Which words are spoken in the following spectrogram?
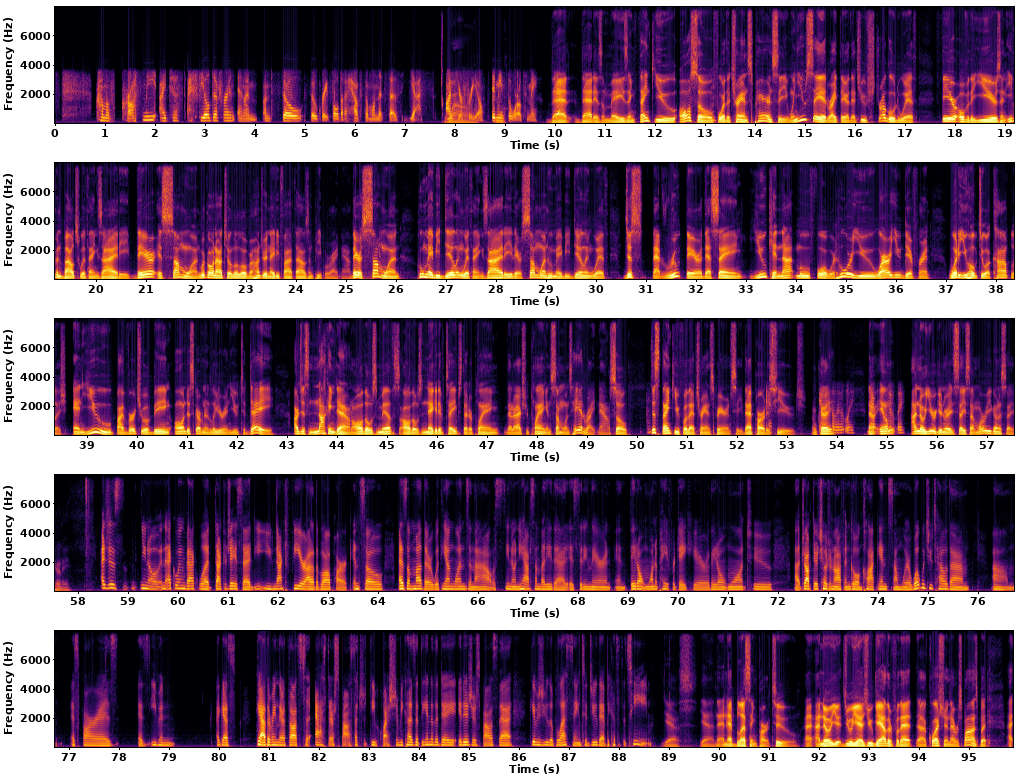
come across me, I just I feel different, and I'm I'm so so grateful that I have someone that says yes. I'm wow. here for you. It means the world to me. That yeah. that is amazing. Thank you also mm-hmm. for the transparency. When you said right there that you've struggled with fear over the years and even bouts with anxiety, there is someone, we're going out to a little over 185,000 people right now. There is someone who may be dealing with anxiety. There's someone who may be dealing with just that root there that's saying you cannot move forward. Who are you? Why are you different? What do you hope to accomplish? And you, by virtue of being on Discovering the Leader in You today, are just knocking down all those myths, all those negative tapes that are playing that are actually playing in someone's head right now. So mm-hmm. just thank you for that transparency. That part is huge. Okay. Absolutely. Now, Absolutely. Em, I know you were getting ready to say something. What were you going to say, honey? I just, you know, and echoing back what Dr. J said, you, you knocked fear out of the ballpark. And so, as a mother with young ones in the house, you know, and you have somebody that is sitting there and, and they don't want to pay for daycare, they don't want to uh, drop their children off and go and clock in somewhere, what would you tell them um, as far as as even, I guess, gathering their thoughts to ask their spouse such a deep question? Because at the end of the day, it is your spouse that gives you the blessing to do that because it's a team. Yes, yeah, and, that blessing part too. I, I, know you, Julia, as you gather for that uh, question, that response, but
